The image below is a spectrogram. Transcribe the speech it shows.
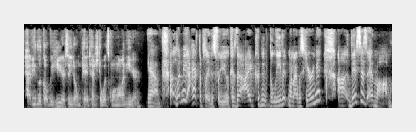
have you look over here so you don't pay attention to what's going on here. Yeah. Uh, let me. I have to play this for you because I couldn't believe it when I was hearing it. Uh, this is a mom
